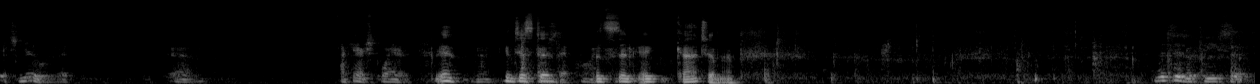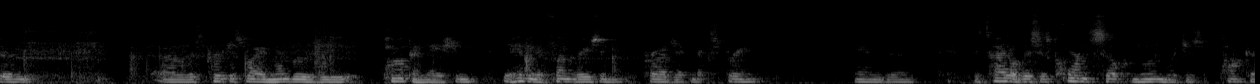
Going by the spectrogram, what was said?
it's new. It, uh, I can't explain it. Yeah, you just That's did. that point. That's uh, gotcha, man. This is a piece that um, uh, was purchased by a member of the Ponca Nation. They're having a fundraising project next spring. And uh, the title of this is Corn Silk Moon, which is Ponca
